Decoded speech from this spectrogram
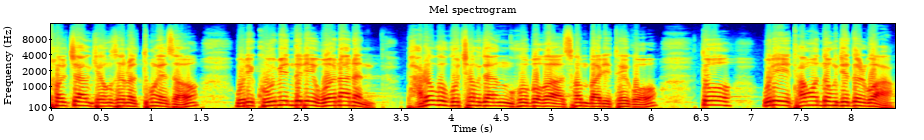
철저한 경선을 통해서 우리 구민들이 원하는 바로 그 구청장 후보가 선발이 되고 또 우리 당원 동지들과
